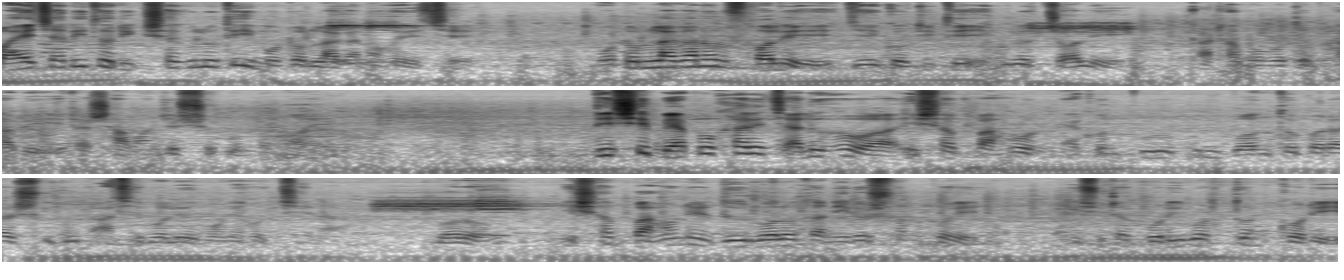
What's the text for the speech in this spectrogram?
পায়ে চালিত রিক্সাগুলোতেই মোটর লাগানো হয়েছে। মোটর লাগানোর ফলে যে গতিতে এগুলো চলে, কাঠামোগতভাবে এটা সামঞ্জস্যপূর্ণ নয়। দেশে ব্যাপক হারে চালু হওয়া এসব বাহন এখন পুরোপুরি বন্ধ করার সুযোগ আছে বলেও মনে হচ্ছে না। বরং, এসব বাহনের দুর্বলতা নিরসন করে কিছুটা পরিবর্তন করে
